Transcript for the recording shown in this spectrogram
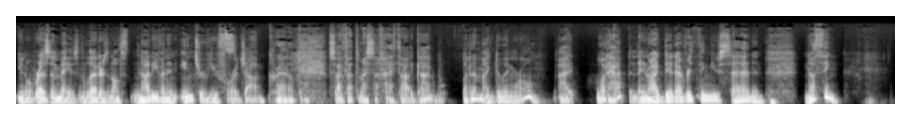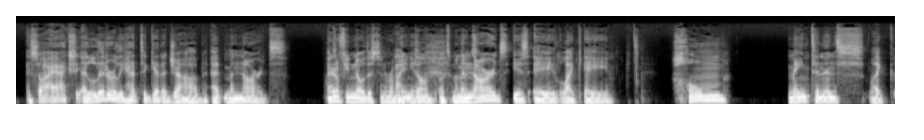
you know, resumes and letters and all not even an interview for a job. Incredible. So I thought to myself, I thought, God, what am I doing wrong? I, what happened? You know, I did everything you said and nothing. And so I actually, I literally had to get a job at Menards. I don't know if you know this in Romania. I don't. What's Menards? Menards is a, like a home maintenance, like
